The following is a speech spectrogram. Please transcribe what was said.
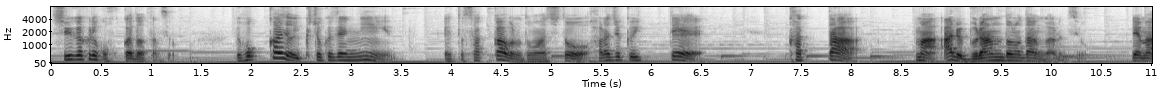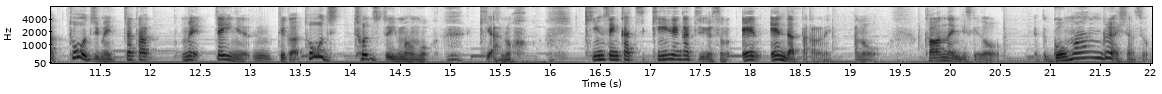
修学旅行北海道だったんですよ。で、北海道行く直前に、えっと、サッカー部の友達と原宿行って、買った、まあ、あるブランドのダウンがあるんですよ。で、まあ、当時めっちゃた、めっちゃいいね。ん、てか、当時、当時と今も あの、金銭価値、金銭価値がその円、円だったからね。あの、変わんないんですけど、えっと、5万ぐらいしたんですよ。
